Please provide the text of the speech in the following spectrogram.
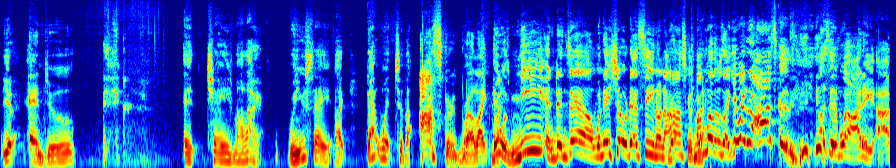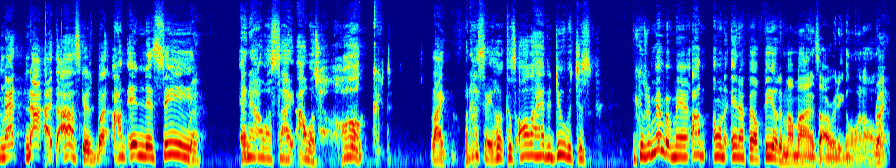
you know, and dude, it changed my life. When you say like, that went to the Oscars, bro. Like right. it was me and Denzel when they showed that scene on the right. Oscars. My right. mother was like, "You in the Oscars?" I said, "Well, I didn't. I'm not not at the Oscars, but I'm in this scene." And I was like, I was hooked. Like when I say hooked, because all I had to do was just because remember, man, I'm on the NFL field and my mind is already going all right.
